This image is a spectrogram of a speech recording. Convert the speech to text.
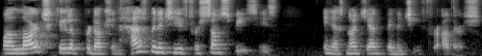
while large scale production has been achieved for some species, it has not yet been achieved for others.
